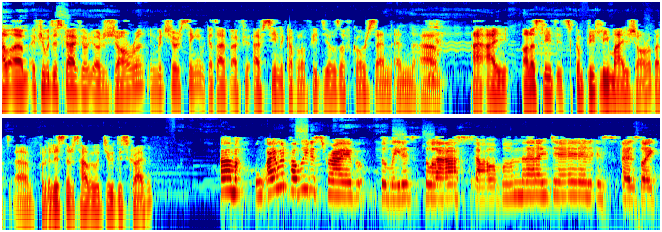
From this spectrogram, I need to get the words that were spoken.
Now, um, if you would describe your, your genre in which you're singing, because I've, I've, I've seen a couple of videos, of course, and and um, I, I honestly, it's completely my genre, but um, for the listeners, how would you describe it? Um, I would probably describe the latest, the last album that I did is as like,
